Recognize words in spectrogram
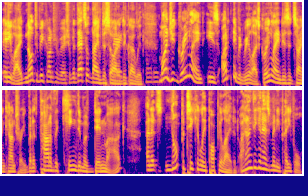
Anyway, not to be controversial, but that's what they've decided to go with. Mind you, Greenland is, I didn't even realise, Greenland is its own country, but it's part of the Kingdom of Denmark, and it's not particularly populated. I don't think it has many people,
